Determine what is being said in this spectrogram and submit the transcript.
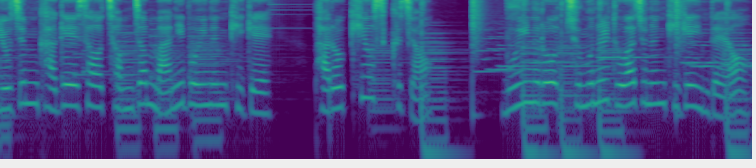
요즘 가게에서 점점 많이 보이는 기계, 바로 키오스크죠. 무인으로 주문을 도와주는 기계인데요.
